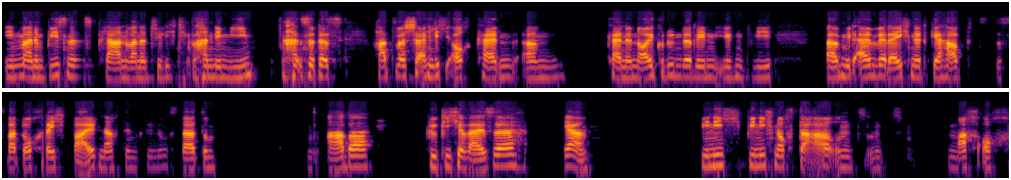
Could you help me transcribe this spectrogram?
In meinem Businessplan war natürlich die Pandemie. Also das hat wahrscheinlich auch kein, ähm, keine Neugründerin irgendwie äh, mit einberechnet gehabt. Das war doch recht bald nach dem Gründungsdatum. Aber glücklicherweise, ja, bin ich, bin ich noch da und, und mache auch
